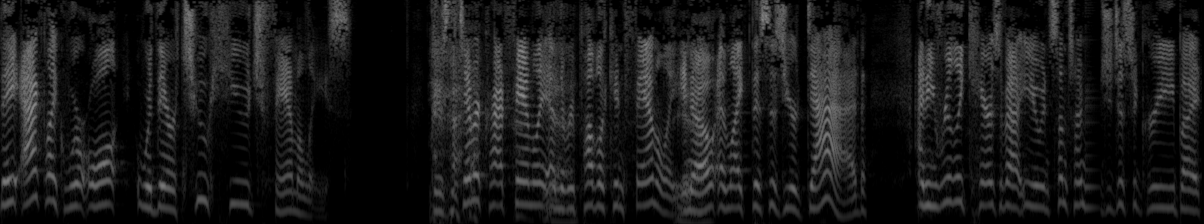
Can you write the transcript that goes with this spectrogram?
they act like we're all we're there are two huge families. There's the Democrat family and the Republican family, you Yeah. know, and like this is your dad and he really cares about you and sometimes you disagree but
